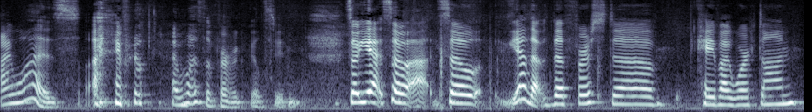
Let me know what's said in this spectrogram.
I was. I really, I was the perfect field student. So yeah, so uh, so yeah, the the first uh, cave I worked on,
